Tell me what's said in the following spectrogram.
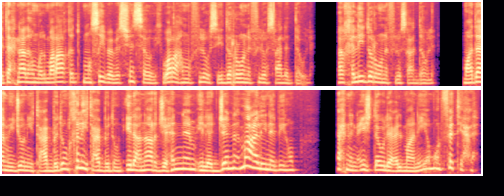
فتحنا لهم المراقد مصيبة بس شو نسوي؟ وراهم فلوس يدرون فلوس على الدولة. قال خليه يدرون فلوس على الدولة. ما دام يجون يتعبدون خليه يتعبدون. إلى نار جهنم إلى الجنة ما علينا بيهم. إحنا نعيش دولة علمانية منفتحة.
